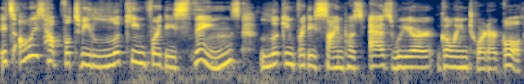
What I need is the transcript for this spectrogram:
it's always helpful to be looking for these things, looking for these signposts as we are going toward our goal.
